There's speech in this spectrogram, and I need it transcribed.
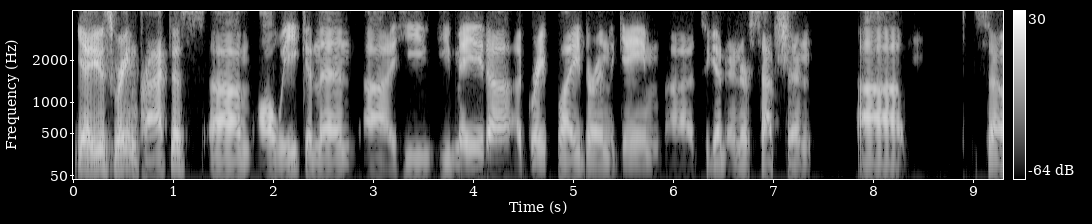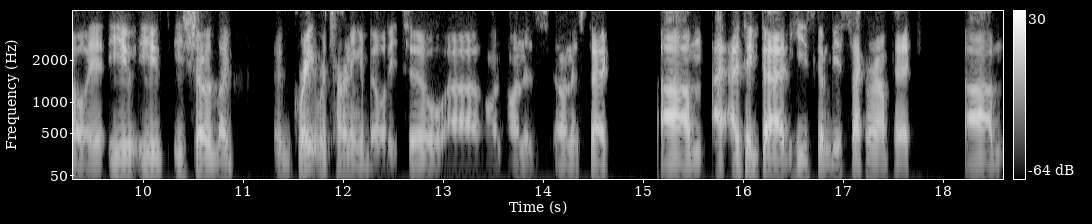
Yeah, he was great in practice um, all week, and then uh, he he made a, a, great play during the game uh, to get an interception. Uh, so it, he he he showed like a great returning ability too uh, on on his on his pick. Um, I, I, think that he's going to be a second round pick. Um,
